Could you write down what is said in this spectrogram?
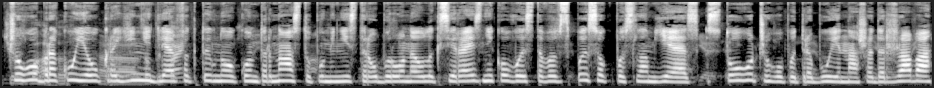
Чого бракує Україні для ефективного контрнаступу? Міністр оборони Олексій Резніков виставив список послам ЄС з того, чого потребує наша держава,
